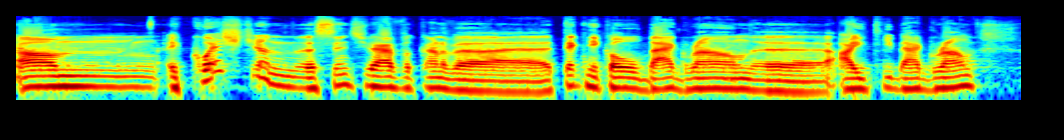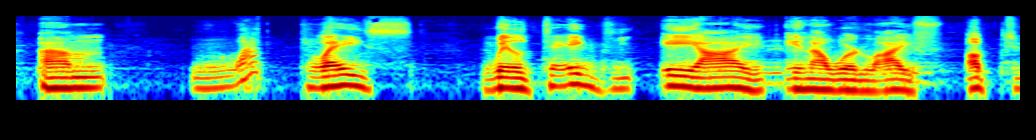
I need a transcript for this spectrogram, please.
Um, a question uh, since you have a kind of a technical background, uh, IT background, um, what place will take the AI in our life up to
